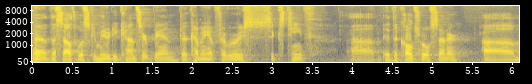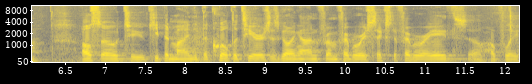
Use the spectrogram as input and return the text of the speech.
uh, the Southwest Community Concert Band, they're coming up February 16th uh, at the Cultural Center. Um, Also, to keep in mind that the Quilt of Tears is going on from February 6th to February 8th, so hopefully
